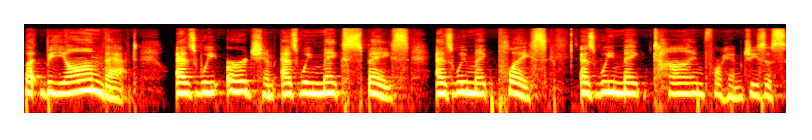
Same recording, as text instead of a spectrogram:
but beyond that, as we urge Him, as we make space, as we make place, as we make time for Him. Jesus,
